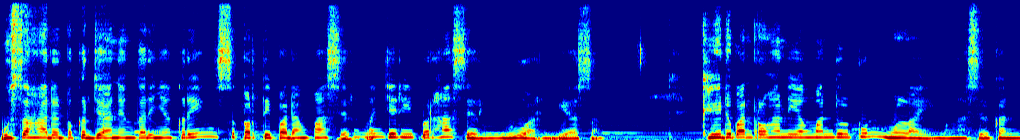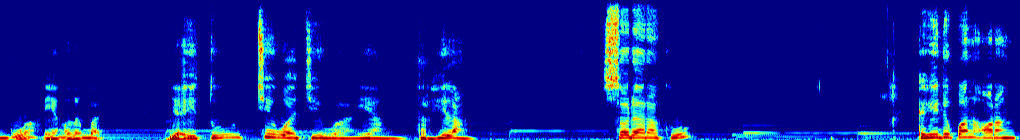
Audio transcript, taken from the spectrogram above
Usaha dan pekerjaan yang tadinya kering seperti padang pasir menjadi berhasil luar biasa. Kehidupan rohani yang mandul pun mulai menghasilkan buah yang lebat, yaitu jiwa-jiwa yang terhilang. Saudaraku, kehidupan orang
